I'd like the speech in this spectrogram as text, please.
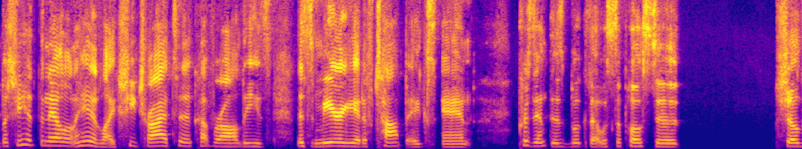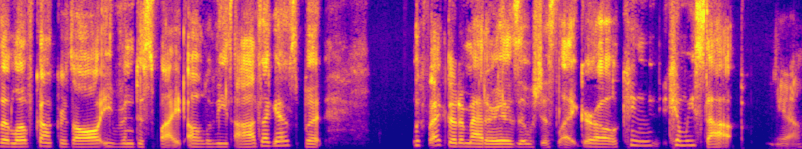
But she hit the nail on the head. Like she tried to cover all these this myriad of topics and present this book that was supposed to show that love conquers all, even despite all of these odds, I guess. But the fact of the matter is, it was just like, girl, can can we stop? Yeah.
